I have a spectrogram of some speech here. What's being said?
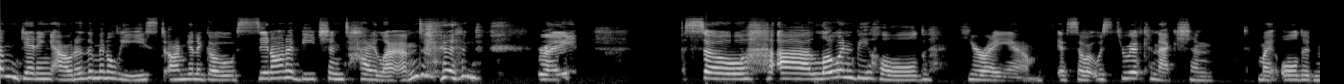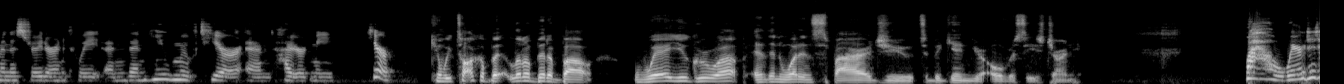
am getting out of the Middle East. I'm going to go sit on a beach in Thailand, right? So uh, lo and behold, here I am. So it was through a connection, my old administrator in Kuwait, and then he moved here and hired me here. Can we talk a bit, little bit about where you grew up and then what inspired you to begin your overseas journey? Wow, where did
